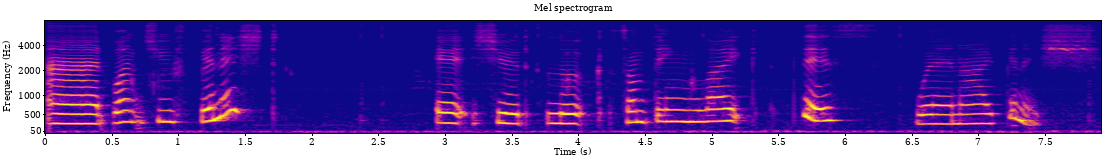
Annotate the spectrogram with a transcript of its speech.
And once you've finished it should look something like this when I finish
